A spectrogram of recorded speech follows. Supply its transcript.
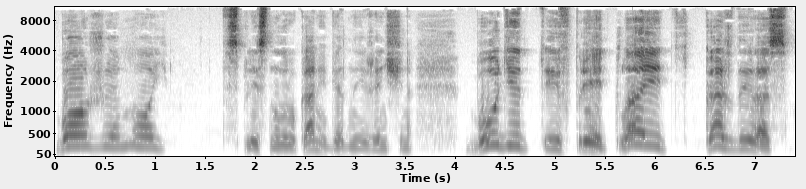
Боже мой! всплеснула руками бедная женщина. Будет и впредь лаять каждый раз,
